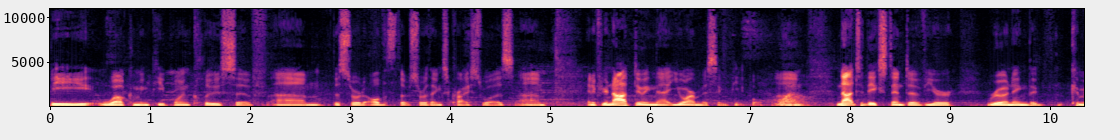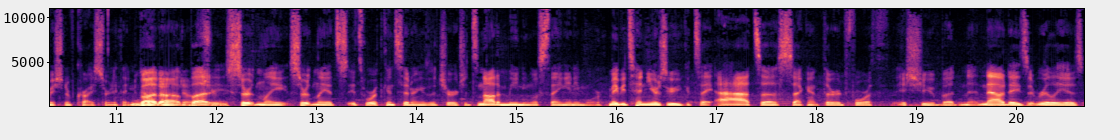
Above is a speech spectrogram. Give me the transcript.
be welcoming people, inclusive, um, the sort of all the th- sort of things Christ was. Um, and if you're not doing that, you are missing people. Wow. Um, not to the extent of you're ruining the commission of Christ or anything, No, but no, uh, no, but sure. certainly certainly it's it's worth considering as a church. It's not a meaningless thing anymore. Maybe ten years ago you could say ah it's a second, third, fourth issue, but n- nowadays it really is.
